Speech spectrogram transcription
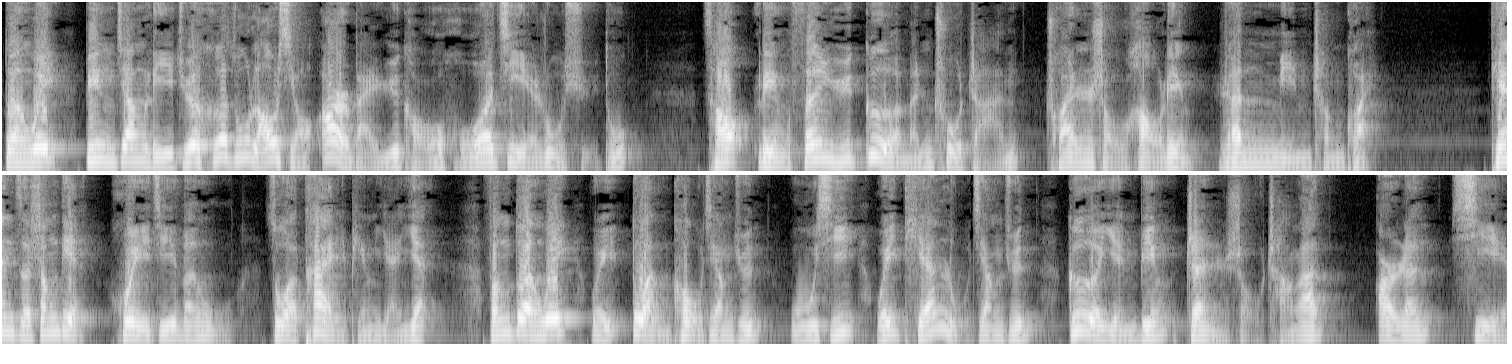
段威并将李傕合族老小二百余口活借入许都。操令分于各门处斩，传首号令，人民称快。天子升殿，汇集文武，做太平筵宴，封段威为断寇将军，武袭为田鲁将军，各引兵镇守长安。二人谢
